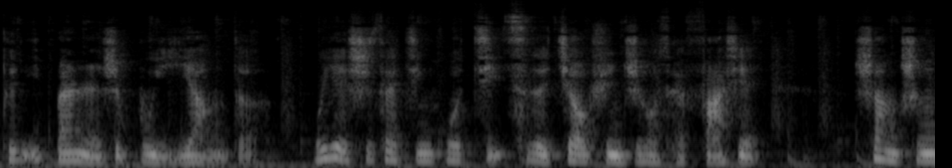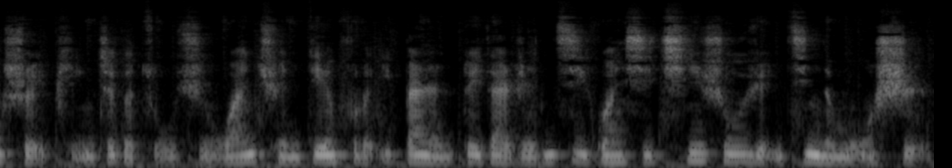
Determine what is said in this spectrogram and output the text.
跟一般人是不一样的。我也是在经过几次的教训之后，才发现。上升水平这个族群完全颠覆了一般人对待人际关系亲疏远近的模式。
